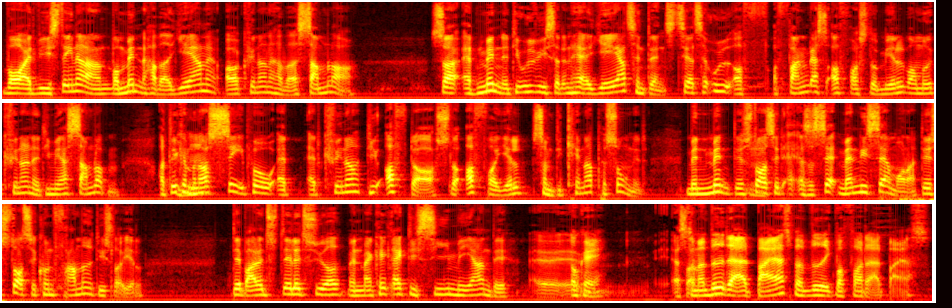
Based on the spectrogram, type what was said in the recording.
Hvor at vi i stenalderen, hvor mændene har været jægerne, og kvinderne har været samlere. Så at mændene, de udviser den her jægertendens til at tage ud og, og fange deres ofre og slå dem ihjel, hvorimod kvinderne, de mere samler dem. Og det kan mm-hmm. man også se på, at, at kvinder, de oftere slår ofre ihjel, som de kender personligt. Men mænd, det er stort set, altså ser, mandlige særmorder, det er stort set kun fremmede, de slår ihjel. Det er bare lidt, det er lidt syret, men man kan ikke rigtig sige mere end det. Øh, Okay. Altså, Så man ved, der er et bias, man ved ikke, hvorfor der er et bias.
